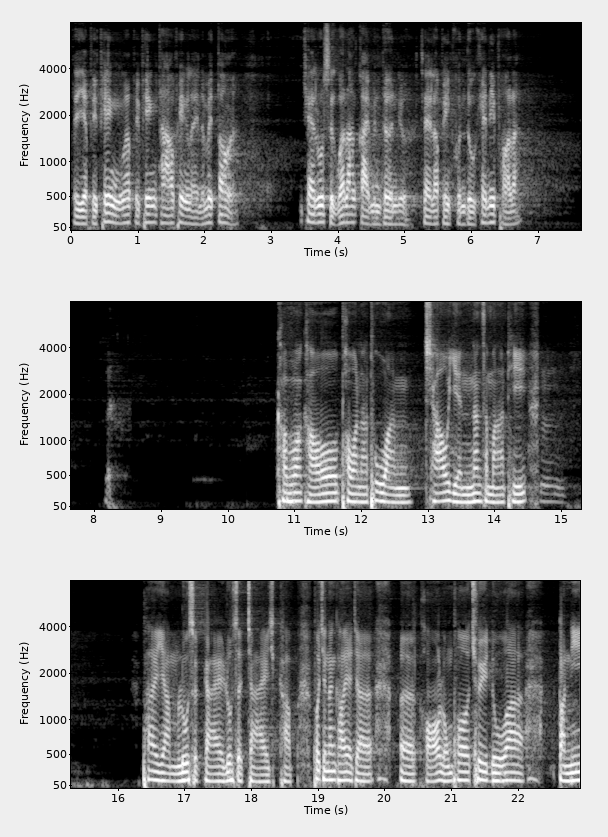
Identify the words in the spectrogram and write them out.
แต่อย่าไปเพ่งว่าไปเพ่งเท้าเพ่งอะไรนะไม่ต้องอะแค่รู้สึกว่าร่างกายมันเดินอยู่ ใจเราเป็นคนดูแค่นี้พอละเขาบอกว่าเขาภาวนาทุกวันเช้าเย็นนั่งสมาธิ พยายามรู้สึกกายรู้สึกใจครับ เพราะฉะนั้นเขาอยากจะออขอหลวงพ่อช่วยดูว่า ตอนนี้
